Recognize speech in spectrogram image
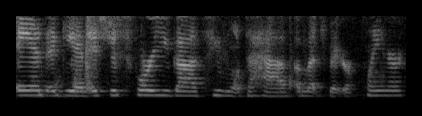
And again, it's just for you guys who want to have a much bigger planner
